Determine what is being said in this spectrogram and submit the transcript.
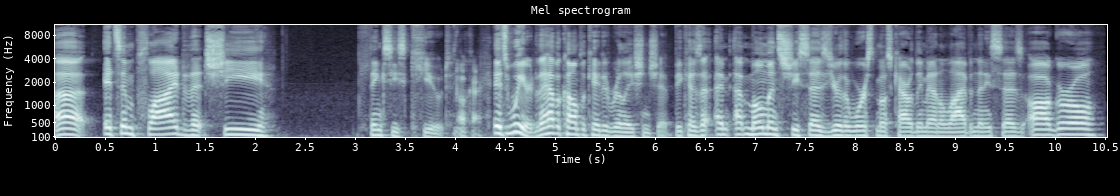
Uh, it's implied that she thinks he's cute. Okay. It's weird. They have a complicated relationship because at, at moments she says, You're the worst, most cowardly man alive. And then he says, Oh, girl,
